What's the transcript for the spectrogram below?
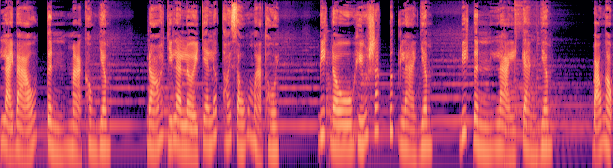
lại bảo tình mà không dâm. Đó chỉ là lời che lấp thói xấu mà thôi. Biết đâu hiếu sắc tức là dâm biết tình lại càng dâm. Bảo ngọc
